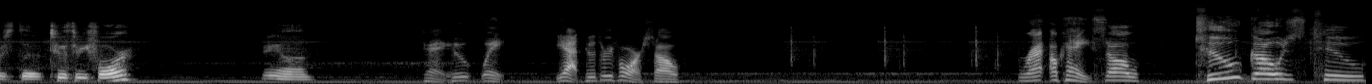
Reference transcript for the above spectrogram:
Where's the two, three, four? Hang on. Okay. Two. Wait. Yeah. Two, three, four. So. Right. Okay. So, two goes to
